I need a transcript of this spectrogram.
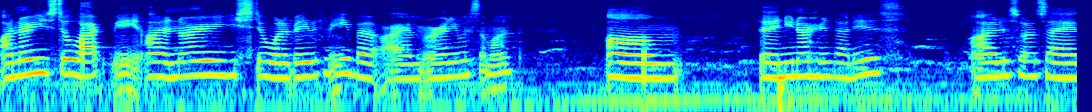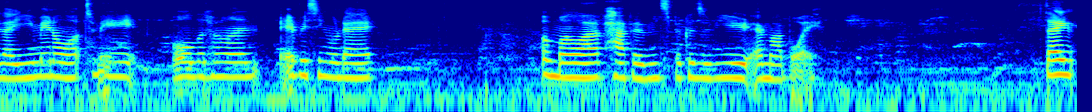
I know you still like me. I know you still want to be with me, but I'm already with someone. Um, and you know who that is. I just want to say that you mean a lot to me all the time, every single day of my life happens because of you and my boy. Thank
